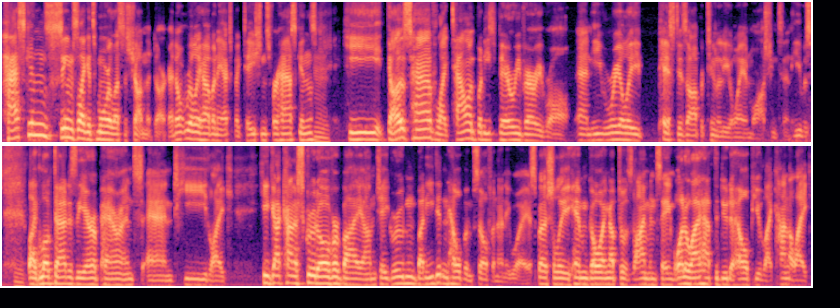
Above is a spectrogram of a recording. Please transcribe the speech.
Haskins seems like it's more or less a shot in the dark. I don't really have any expectations for Haskins. Mm. He does have like talent, but he's very, very raw. And he really pissed his opportunity away in Washington. He was mm. like looked at as the heir apparent, and he like he got kind of screwed over by um, Jay Gruden, but he didn't help himself in any way. Especially him going up to his lineman saying, "What do I have to do to help you?" Like kind of like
